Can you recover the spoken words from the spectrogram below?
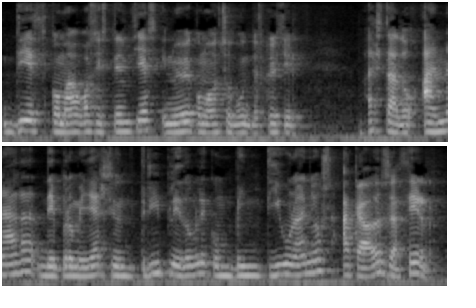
10, algo asistencias y 9,8 puntos. Quiero decir, ha estado a nada de promediarse un triple doble con 21 años acabados de hacer.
